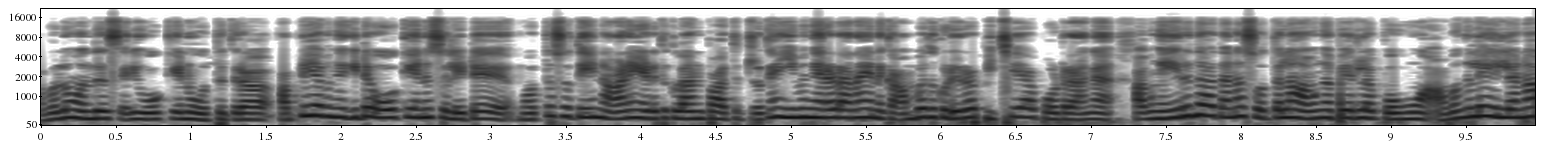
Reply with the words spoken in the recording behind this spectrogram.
அவளும் வந்து சரி ஓகேன்னு ஒத்துக்கிறா. அப்படி அவங்க கிட்ட ஓகேன்னு சொல்லிட்டு மொத்த சொத்தையும் நானே எடுத்துக்கலாம்னு பார்த்துட்டு இருக்கேன் இவங்க என்னடானா எனக்கு ஐம்பது கோடி ரூபா பிச்சையாக போடுறாங்க. அவங்க இருந்தால் தானே சொத்தெல்லாம் அவங்க பேரில் போகும். அவங்களே இல்லைன்னா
